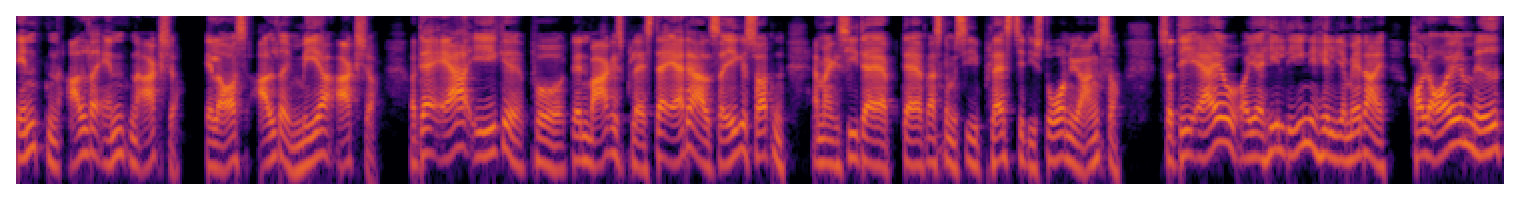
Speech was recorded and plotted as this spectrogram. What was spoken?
enten aldrig andet end aktier, eller også aldrig mere aktier. Og der er ikke på den markedsplads, der er det altså ikke sådan, at man kan sige, der er, der er, hvad skal man sige, plads til de store nuancer. Så det er jo, og jeg er helt enig, Helge, med dig, hold øje med,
